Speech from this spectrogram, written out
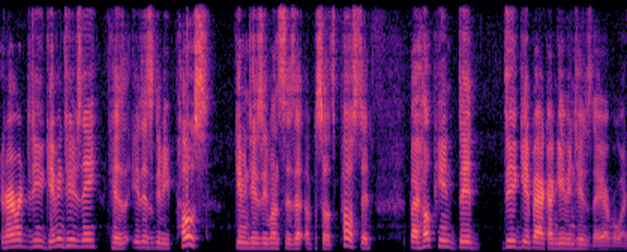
remember to do Giving Tuesday because it is going to be post Giving Tuesday once this episode's posted. But I hope you did do get back on Giving Tuesday, everyone.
